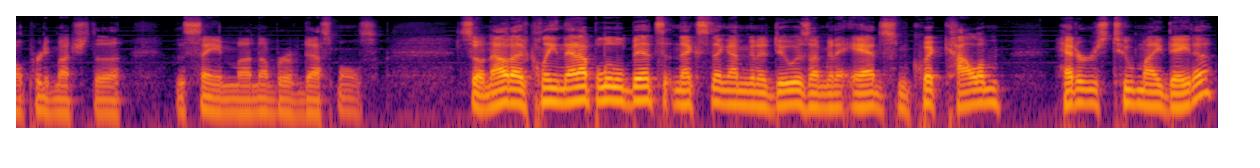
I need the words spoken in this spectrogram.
all pretty much the the same uh, number of decimals. So now that I've cleaned that up a little bit, next thing I'm going to do is I'm going to add some quick column headers to my data.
